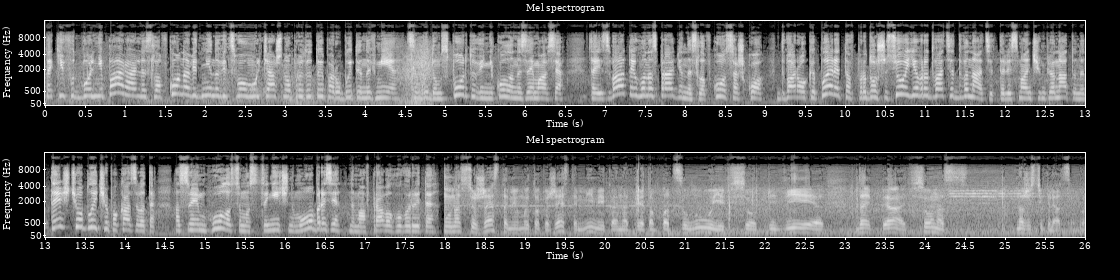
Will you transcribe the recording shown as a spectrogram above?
Такі футбольні пари Альне Славко, на відміну від свого мультяшного прототипа, робити не вміє. Цим видом спорту він ніколи не займався. Та й звати його насправді не Славко, а Сашко. Два роки перед та впродовж усього Євро 2012 талісман чемпіонату не те, що обличчя показувати, а своїм голосом у сценічному образі не мав права говорити. У нас все жестами, мы только жестами, например, там поцелуи, все, привет, дай пять, все у нас на жестикуляции было.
